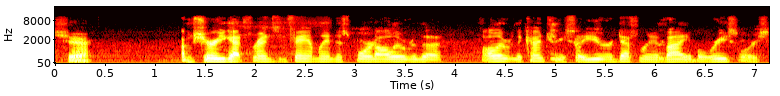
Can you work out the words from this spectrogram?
Sure. I'm sure you got friends and family in the sport all over the all over the country, so you're definitely a valuable resource.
